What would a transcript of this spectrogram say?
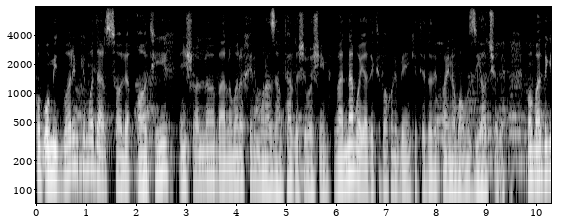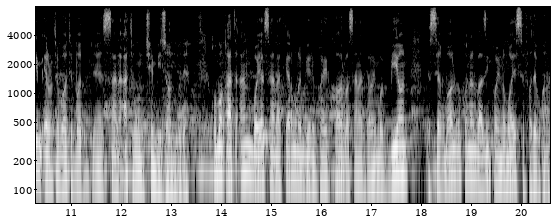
خب امیدواریم که ما در سال آتی انشالله برنامه رو خیلی منظمتر داشته باشیم و نباید اکتفا کنیم به اینکه تعداد پایان نامه زیاد شده. ما باید بگیم ارتباط با صنعت اون چه میزان بوده. خب ما قطعا باید صنعتگرمون رو بیاریم پای کار و صنعتگرای ما بیان استقبال بکنن و از این پایان‌نامه استفاده بکنن.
